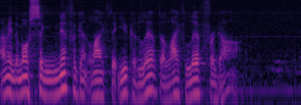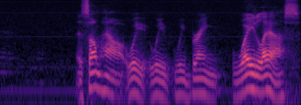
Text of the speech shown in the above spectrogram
I mean, the most significant life that you could live, the life lived for God. And somehow we, we, we bring way less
